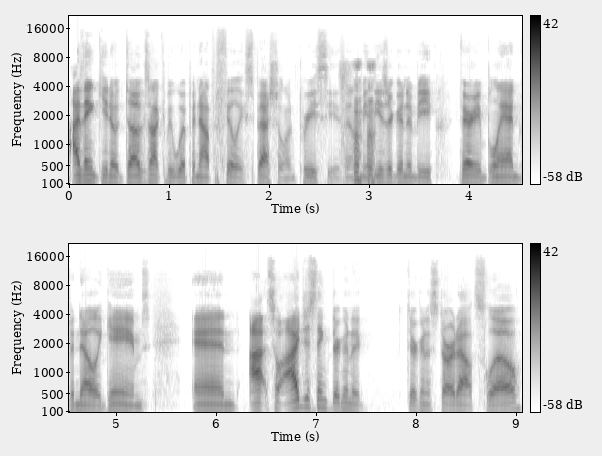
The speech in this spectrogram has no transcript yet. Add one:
I think, you know, Doug's not going to be whipping out the Philly special in preseason. I mean, these are going to be very bland, vanilla games. And I, so I just think they're going to they're going to start out slow.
